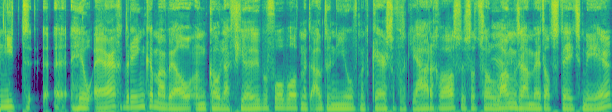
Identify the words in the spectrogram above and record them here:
niet eh, heel erg drinken, maar wel een cola vieux bijvoorbeeld met oud en nieuw of met kerst of als ik jarig was. Dus dat zo Ja. langzaam werd dat steeds meer.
